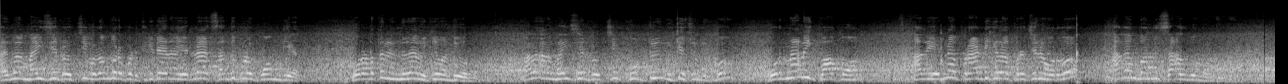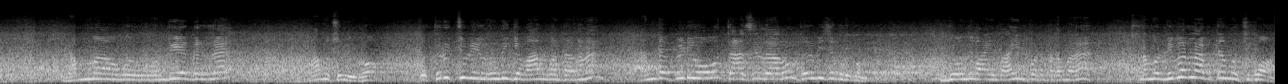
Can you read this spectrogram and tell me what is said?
அது மாதிரி மைக் செட் வச்சு விளம்பரப்படுத்திக்கிட்டே ஏன்னா எல்லா சந்துக்குள்ளே போக முடியாது. ஒரு இடத்துல நின்று தான் விற்க வேண்டி வரும். அதனால் அந்த மைக் செட் வச்சு கூப்பிட்டு விற்க சொல்லியிருக்கோம். ஒரு நாளைக்கு பார்ப்போம். அது என்ன ப்ராக்டிக்கலாக பிரச்சனை வருதோ அதை வந்து சால்வ் பண்ணுவோம். நம்ம ஒன்றியங்களில் வாங்க சொல்லியிருக்கோம். இப்போ திருச்சுழியிலிருந்து இங்கே வாங்க வந்தாங்கன்னா அந்த பிடிஓவும் தாசில்தாரும் பெர்மிஷன் கொடுக்கணும். இங்கே வந்து வாங்கி வாங்கிட்டு போட்ட நம்ம நம்ம லிபரலாக விட்டோம்னு வச்சுக்குவோம்.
